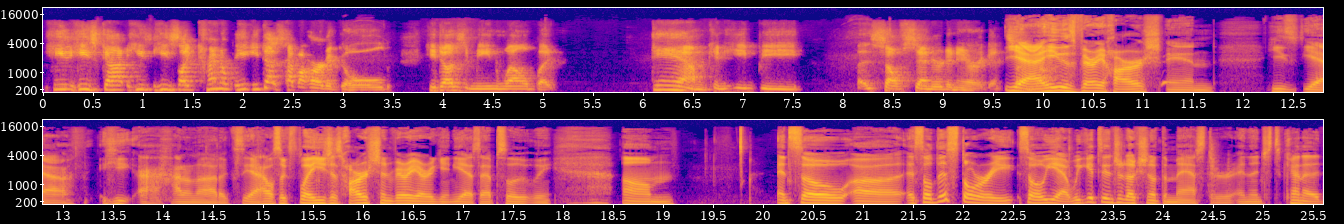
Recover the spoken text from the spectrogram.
he he's got he's he's like kind of he, he does have a heart of gold. He does mean well, but damn, can he be self-centered and arrogant? yeah, he was very harsh and he's yeah, he uh, I don't know how to yeah, how to explain. He's just harsh and very arrogant. Yes, absolutely. Um and so uh and so this story so yeah we get the introduction of the master and then just kind of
